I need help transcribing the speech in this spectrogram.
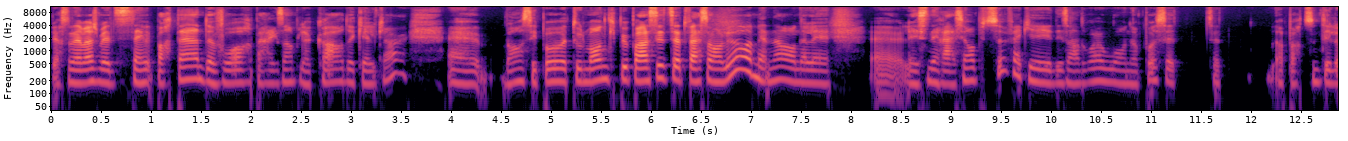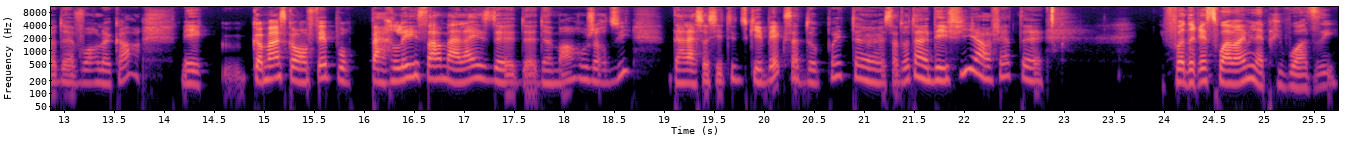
personnellement, je me dis c'est important de voir, par exemple, le corps de quelqu'un. bon, c'est pas tout le monde qui peut penser de cette façon-là. Maintenant, on a l'incinération puis tout ça, fait qu'il y a des endroits où on n'a pas cette, opportunité-là de voir le corps. Mais comment est-ce qu'on fait pour parler sans malaise de, mort aujourd'hui? Dans la société du Québec, ça doit pas être ça doit être un défi, en fait il faudrait soi-même l'apprivoiser.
